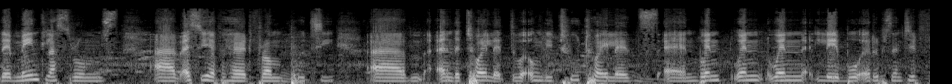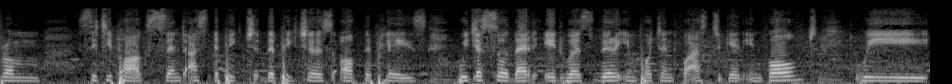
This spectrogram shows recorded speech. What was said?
the main classrooms, uh, as you have heard from Puti, um, and the toilet, there were only two toilets. And when when when Lebo, a representative from City Parks sent us picture, the pictures of the place. We just saw that it was very important for us to get involved. We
